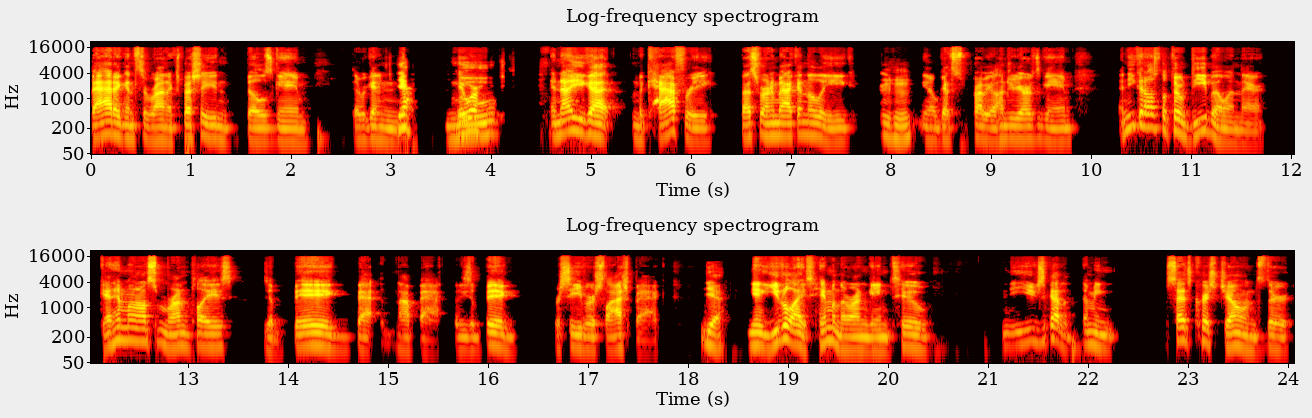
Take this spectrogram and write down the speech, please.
bad against the run, especially in Bill's game. They were getting yeah moved. And now you got McCaffrey, best running back in the league. Mm-hmm. You know, gets probably 100 yards a game. And you could also throw Deebo in there, get him on some run plays. He's a big back, not back, but he's a big receiver slash back. Yeah. You know, utilize him in the run game too. You just got to, I mean, besides Chris Jones, their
